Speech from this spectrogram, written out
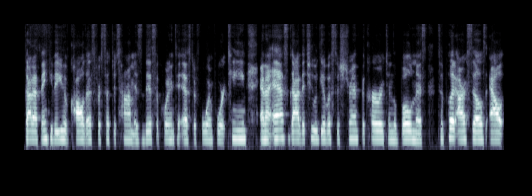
God, I thank you that you have called us for such a time as this, according to Esther 4 and 14. And I ask, God, that you would give us the strength, the courage, and the boldness to put ourselves out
